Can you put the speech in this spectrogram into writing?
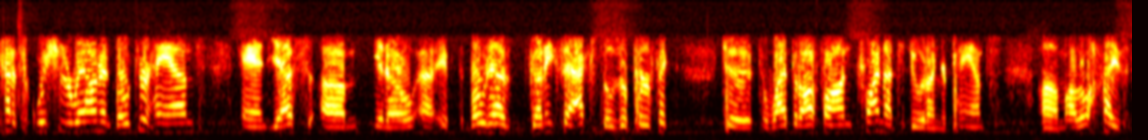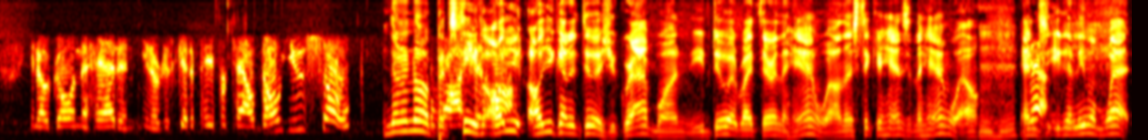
kind of squish it around in both your hands. And yes, um, you know, uh, if the boat has gunny sacks, those are perfect to to wipe it off on. Try not to do it on your pants. Um, otherwise, you know, go in the head and you know just get a paper towel. Don't use soap. No, no, no. But Steve, all off. you all you got to do is you grab one, you do it right there in the hand well, and then stick your hands in the hand well, and Yeah. you can leave them wet.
